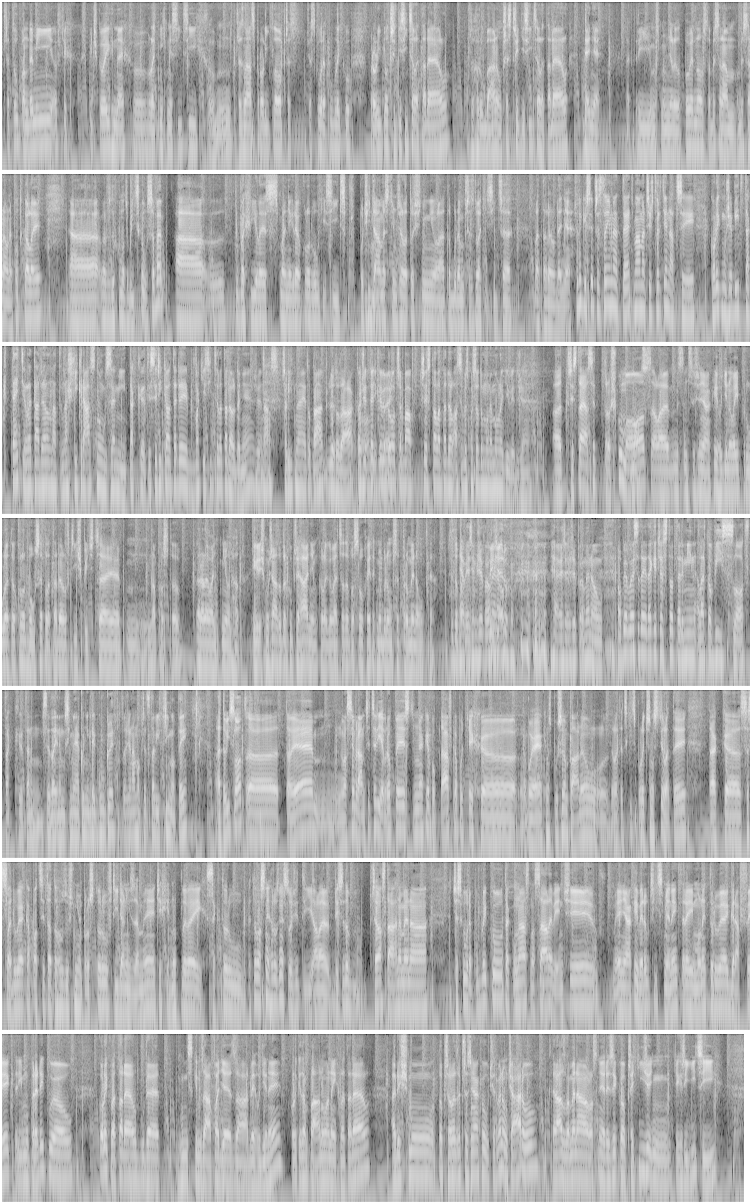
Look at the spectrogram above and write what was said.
Před tou pandemí v těch špičkových dnech eh, v letních měsících mm, přes nás prolítlo, přes Českou republiku prolítlo 3000 letadel, zhruba, nebo přes 3000 letadel denně na který my jsme měli odpovědnost, aby se nám, aby se nám nepotkali a ve vzduchu moc blízko u sebe a eh, v tuhle chvíli jsme někde okolo 2000. Počítáme s tím, že letošní léto budeme přes 2000 letadel denně. Čili když si představíme teď, máme tři čtvrtě na tři, kolik může být tak teď letadel nad naší krásnou zemí, tak ty si říkal tedy 2000 letadel denně, že nás přelítne, je to tak? Je to tak. Takže no, teď, kdyby bylo třeba 300 letadel, asi bychom se tomu nemohli divit, že? Ale 300 je asi trošku moc, Moc. ale myslím si, že nějaký hodinový průlet okolo 200 letadel v té špičce je mm, naprosto relevantní odhad. I když možná to trochu přeháním, kolegové, co to poslouchají, tak mi budou muset prominout. Já, si to Já věřím, že prominou. Já věřím, že prominou. Objevuje se tady taky často termín letový slot, tak ten si tady nemusíme jako nikde googlit, protože nám ho představíš přímo ty. Letový slot, eh, to je mm, vlastně v rámci celé Evropy s tím, jak je poptávka po těch, eh, nebo jakým způsobem plánují letecké společnosti lety, tak eh, se sleduje kapacita toho vzdušního prostoru v té dané zemi, těch jednotlivých sektorů. Je to vlastně hrozně složitý, ale když si to třeba stáhneme na Českou republiku, tak u nás na sále Věnči je nějaký vedoucí směny, který monitoruje grafy, který mu predikujou, kolik letadel bude v nízkém západě za dvě hodiny, kolik je tam plánovaných letadel. A když mu to přeleze přes nějakou červenou čáru, která znamená vlastně riziko přetížení těch řídících,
